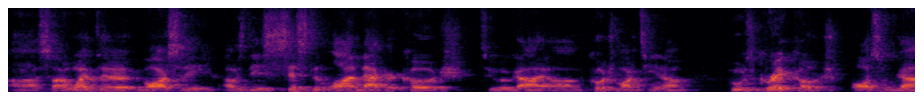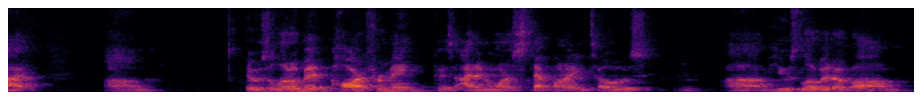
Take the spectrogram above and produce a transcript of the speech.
Uh, so I went to varsity. I was the assistant linebacker coach to a guy, um, Coach Martino, who was a great coach, awesome guy. Um, it was a little bit hard for me because I didn't want to step on any toes. Mm. Um, he was a little bit of, um,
